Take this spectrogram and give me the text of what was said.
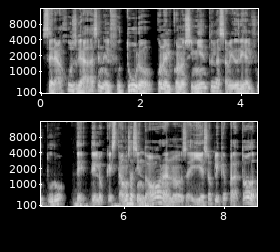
serán juzgadas en el futuro con el conocimiento y la sabiduría del futuro de, lo que estamos haciendo ahora, ¿no? y eso aplica para todo,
